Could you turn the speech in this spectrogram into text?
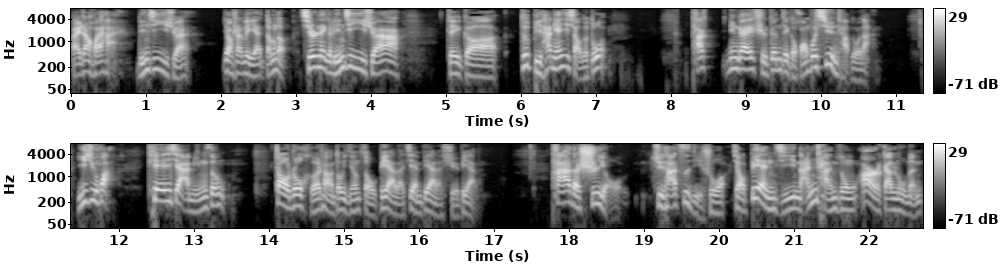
百丈怀海、临济义玄、药山魏延等等。其实那个临济义玄啊，这个都比他年纪小得多。他应该是跟这个黄渤、西运差不多大。一句话，天下名僧。赵州和尚都已经走遍了、见遍了、学遍了。他的师友，据他自己说，叫遍及南禅宗二甘露门。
